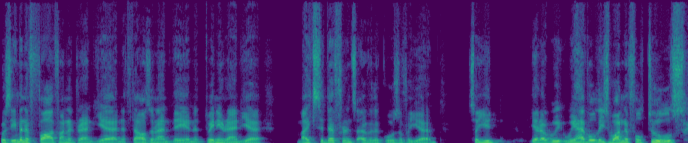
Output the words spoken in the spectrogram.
Because even a 500 Rand year and a 1,000 Rand there and a 20 Rand year makes a difference over the course of a year. So you, you know, we, we have all these wonderful tools,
